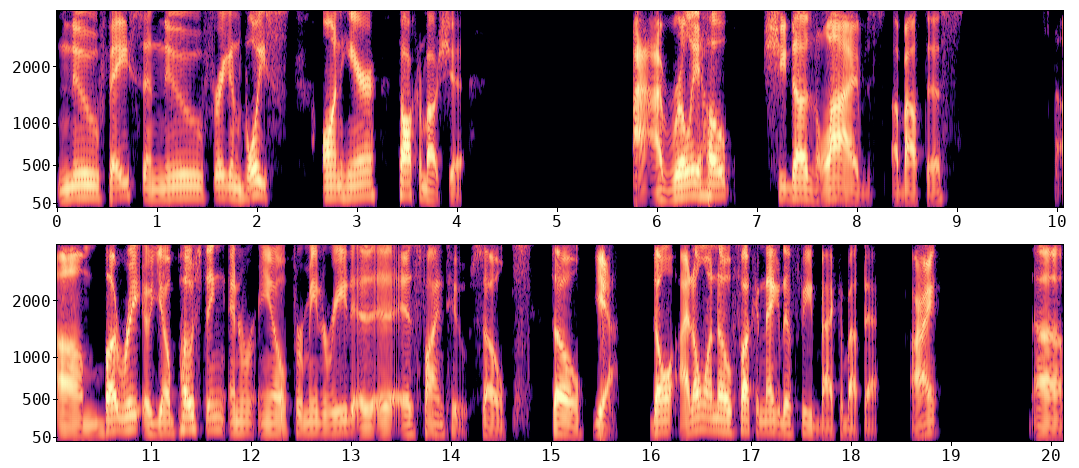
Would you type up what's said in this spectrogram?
new face and new friggin' voice on here talking about shit. I, I really hope she does lives about this. Um, but re, you know, posting and you know, for me to read is, is fine too. So, so yeah, don't I don't want no fucking negative feedback about that. All right. Uh,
